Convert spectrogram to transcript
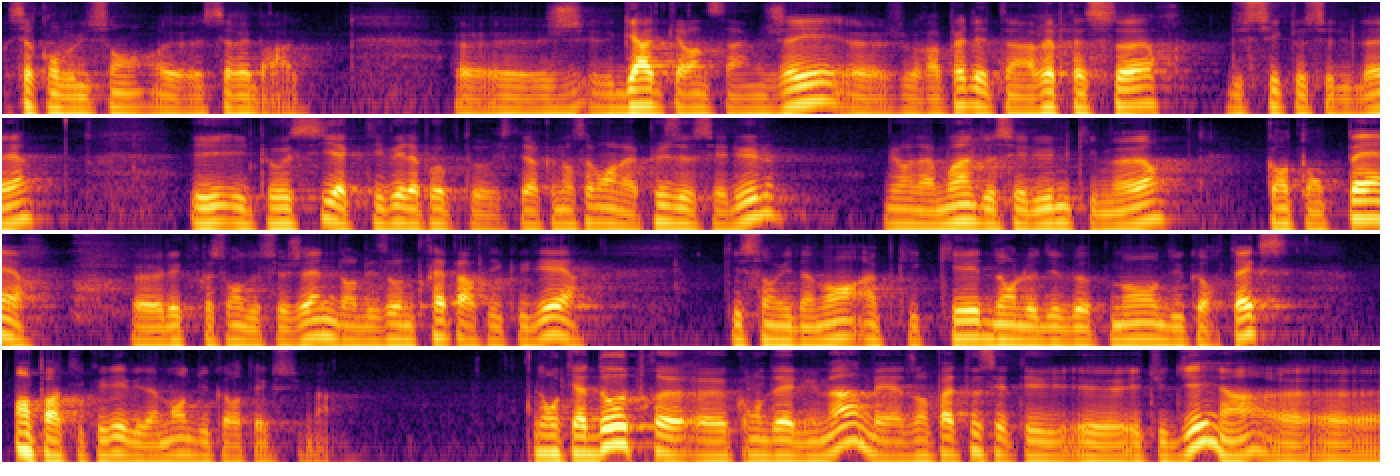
circonvolutions euh, cérébrales. GAD45G, je vous rappelle, est un répresseur du cycle cellulaire et il peut aussi activer l'apoptose. C'est-à-dire que non seulement on a plus de cellules, mais on a moins de cellules qui meurent quand on perd l'expression de ce gène dans des zones très particulières qui sont évidemment impliquées dans le développement du cortex, en particulier évidemment du cortex humain. Donc il y a d'autres euh, condèles humains, mais elles n'ont pas tous été euh, étudiées. Hein, euh,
